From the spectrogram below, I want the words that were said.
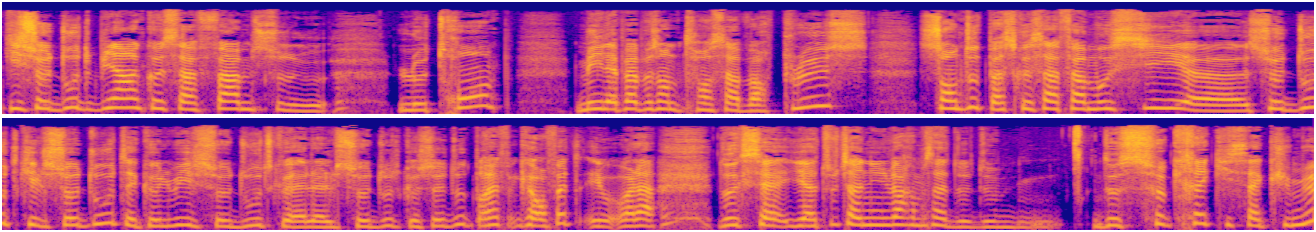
qui se doute bien que sa femme se, le trompe, mais il n'a pas besoin de en savoir plus, sans doute parce que sa femme aussi euh, se doute qu'il se doute et que lui il se doute qu'elle elle se doute que se doute. Bref, en fait, voilà. Donc il y a tout un univers comme ça de, secrets qui s'accumulent,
